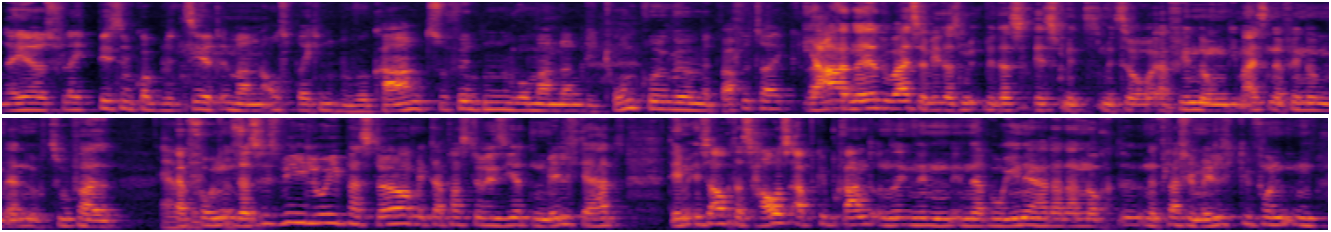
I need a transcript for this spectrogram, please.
Naja, ist vielleicht ein bisschen kompliziert, immer einen ausbrechenden Vulkan zu finden, wo man dann die Tonkrüge mit Waffelteig. Ja, naja, du weißt ja, wie das, wie das ist mit, mit so Erfindungen. Die meisten Erfindungen werden durch Zufall Ja, erfunden. das- ist wie Louis Pasteur mit der pasteurisierten Milch. Der hat, dem ist auch das Haus abgebrannt und in, den, in der Ruine hat er dann noch eine Flasche Milch gefunden.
